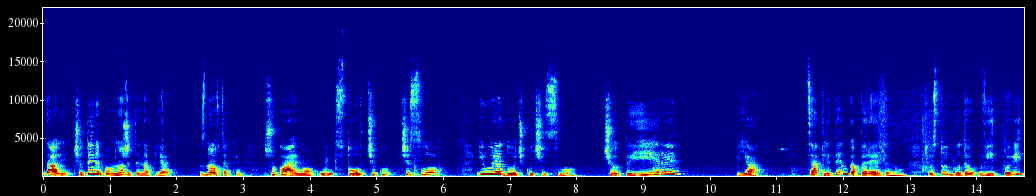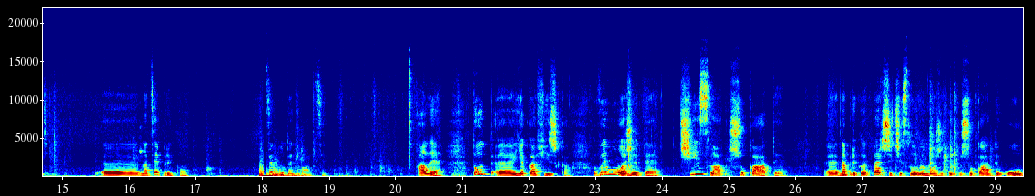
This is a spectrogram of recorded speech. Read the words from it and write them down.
Далі 4 помножити на 5. Знов таки шукаємо у стовпчику число і у рядочку число. 4, 5. Ця клітинка перетину. Ось тут буде відповідь е, на цей приклад. Це буде 20. Але тут е, яка фішка? Ви можете числа шукати. Е, Наприклад, перше число ви можете шукати у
